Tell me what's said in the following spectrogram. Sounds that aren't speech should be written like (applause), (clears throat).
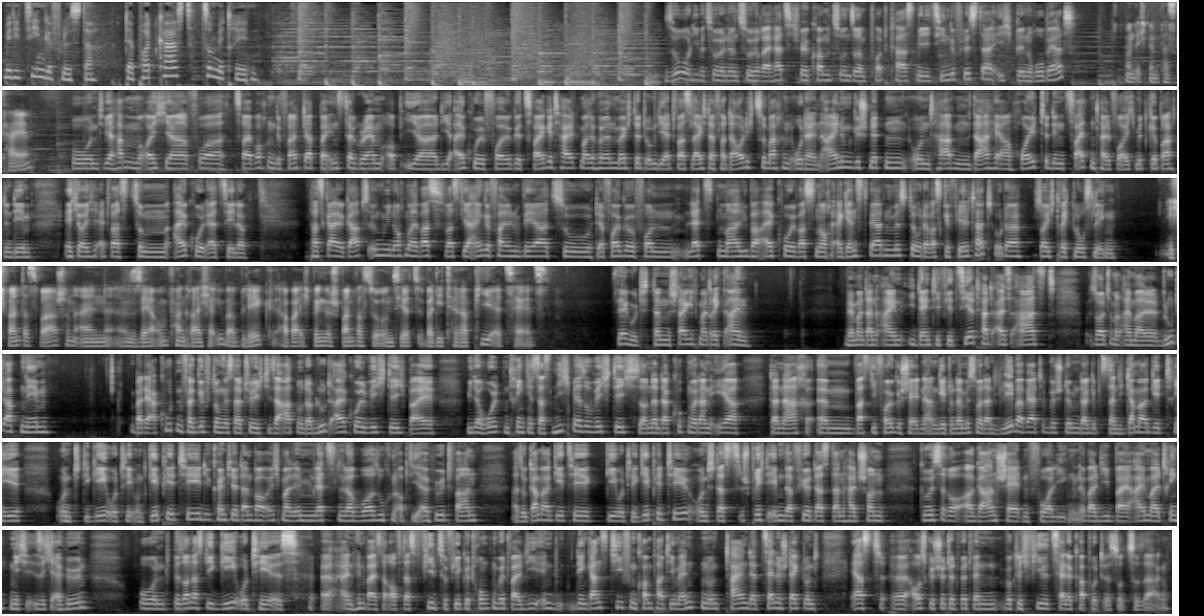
Medizingeflüster, der Podcast zum Mitreden. So, liebe Zuhörerinnen und Zuhörer, herzlich willkommen zu unserem Podcast Medizingeflüster. Ich bin Robert. Und ich bin Pascal. Und wir haben euch ja vor zwei Wochen gefragt gehabt bei Instagram, ob ihr die Alkoholfolge zweigeteilt mal hören möchtet, um die etwas leichter verdaulich zu machen oder in einem geschnitten und haben daher heute den zweiten Teil für euch mitgebracht, in dem ich euch etwas zum Alkohol erzähle. Pascal, gab es irgendwie noch mal was, was dir eingefallen wäre zu der Folge von letzten Mal über Alkohol, was noch ergänzt werden müsste oder was gefehlt hat? Oder soll ich direkt loslegen? Ich fand, das war schon ein äh, sehr umfangreicher Überblick, aber ich bin gespannt, was du uns jetzt über die Therapie erzählst. Sehr gut, dann steige ich mal direkt ein. Wenn man dann einen identifiziert hat als Arzt, sollte man einmal Blut abnehmen, bei der akuten Vergiftung ist natürlich dieser Atem- oder Blutalkohol wichtig. Bei wiederholten Trinken ist das nicht mehr so wichtig, sondern da gucken wir dann eher danach, ähm, was die Folgeschäden angeht. Und da müssen wir dann die Leberwerte bestimmen. Da gibt es dann die Gamma-GT und die GOT und GPT. Die könnt ihr dann bei euch mal im letzten Labor suchen, ob die erhöht waren. Also Gamma-GT, GOT, GPT. Und das spricht eben dafür, dass dann halt schon größere Organschäden vorliegen, ne? weil die bei einmal Trinken nicht sich erhöhen. Und besonders die GOT ist äh, ein Hinweis darauf, dass viel zu viel getrunken wird, weil die in den ganz tiefen Kompartimenten und Teilen der Zelle steckt und erst äh, ausgeschüttet wird, wenn wirklich viel Zelle kaputt ist, sozusagen.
